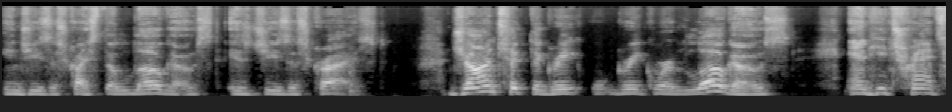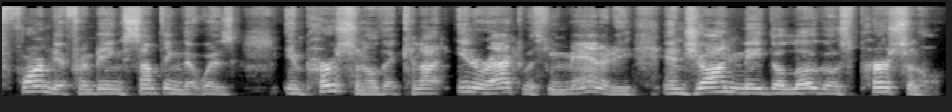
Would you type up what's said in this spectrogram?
in Jesus Christ. The Logos is Jesus Christ. John took the Greek, Greek word logos and he transformed it from being something that was impersonal, that cannot interact with humanity. And John made the logos personal,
